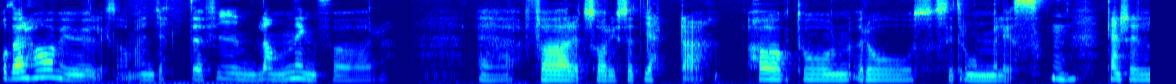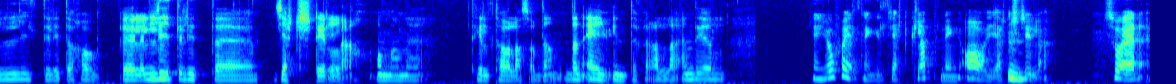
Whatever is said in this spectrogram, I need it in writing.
Och där har vi ju liksom en jättefin blandning för, för ett sorgset hjärta. Hagtorn, ros, citronmeliss. Mm. Kanske lite, lite, hag, eller lite, lite hjärtstilla om man tilltalas av den. Den är ju inte för alla. En del... Jag får helt enkelt hjärtklappning av hjärtstilla. Så är det.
